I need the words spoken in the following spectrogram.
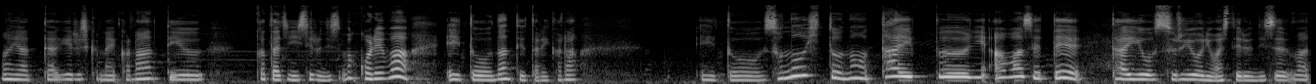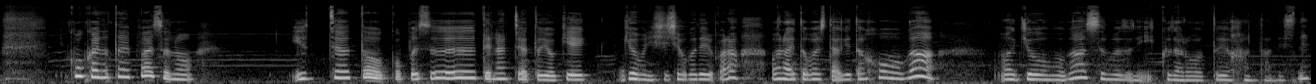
まあ、やってあげるしかないかなっていう形にしてるんです。まあ、これはえっ、ー、と何て言ったらいいかなえっ、ー、とその人のタイプに合わせて対応するようにはしてるんです。まあ、今回のタイプはその言っちゃうとこうブスーってなっちゃうと余計業務に支障が出るから笑い飛ばしてあげた方が、まあ、業務がスムーズにいくだろうという判断ですね。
